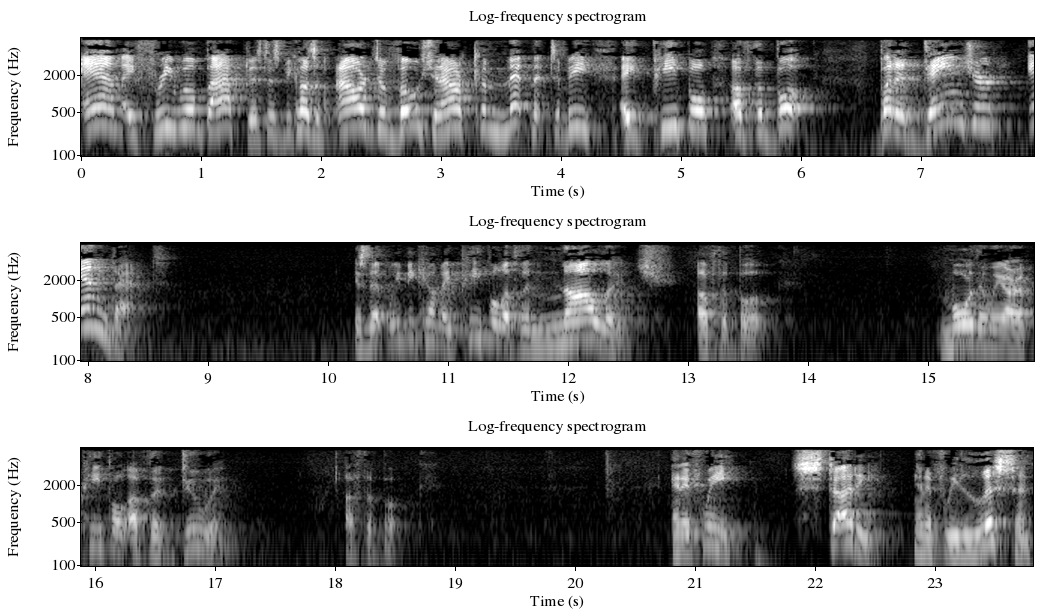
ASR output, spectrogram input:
am a free will Baptist is because of our devotion, our commitment to be a people of the book. But a danger in that is that we become a people of the knowledge of the book more than we are a people of the doing of the book. And if we study and if we listen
